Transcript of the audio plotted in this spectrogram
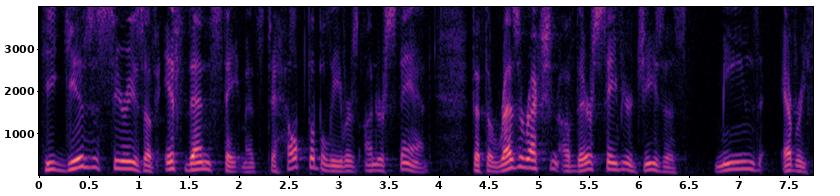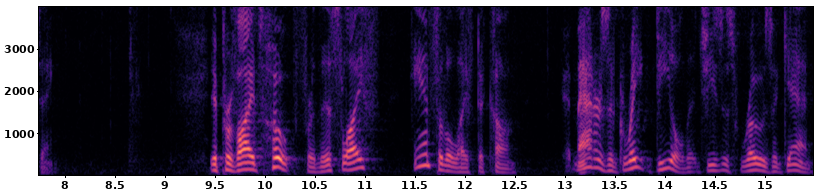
he gives a series of if then statements to help the believers understand that the resurrection of their Savior Jesus means everything. It provides hope for this life and for the life to come. It matters a great deal that Jesus rose again.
